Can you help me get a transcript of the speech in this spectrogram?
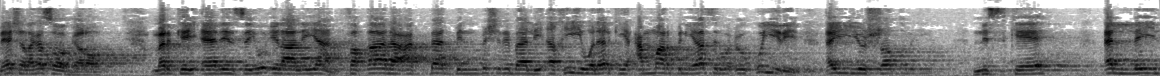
meesha laga soo galo markay aadeen say u ilaaliyaan faqaala cabbaad bin bishri baa liakhiihi walaalkii camaar bin yaasir wuxuu ku yidhi ayu shadri niskee alleyl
